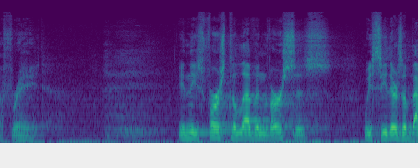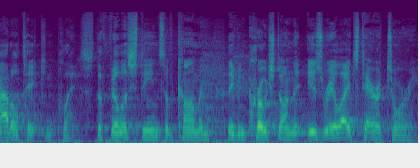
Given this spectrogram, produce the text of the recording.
afraid. In these first 11 verses, we see there's a battle taking place. The Philistines have come and they've encroached on the Israelites' territory.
